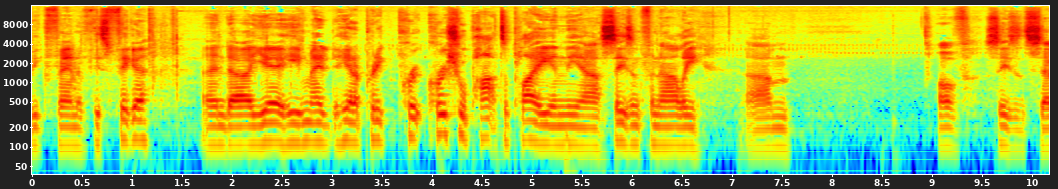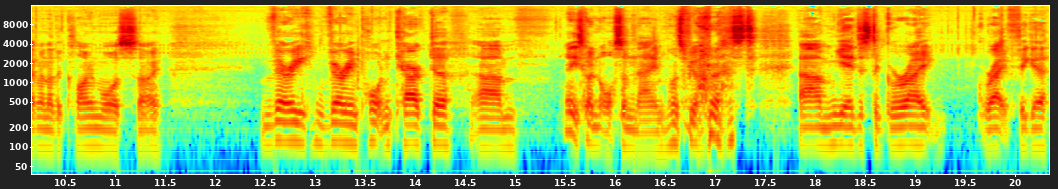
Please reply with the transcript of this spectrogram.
big fan of this figure. And uh, yeah, he made he had a pretty crucial part to play in the uh, season finale um, of season seven of the Clone Wars. So very very important character. Um, and he's got an awesome name. Let's be honest. Um, yeah, just a great great figure.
